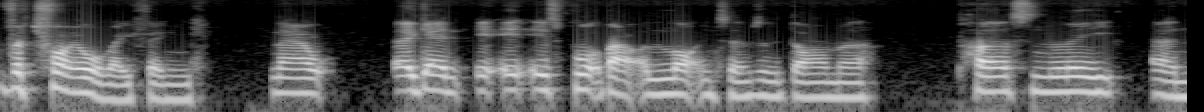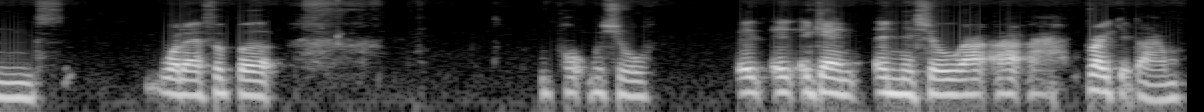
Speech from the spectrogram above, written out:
the Traore thing. Now, again, it, it is brought about a lot in terms of the Dharma personally and whatever, but what was your, it, it, again, initial, uh, uh, break it down.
